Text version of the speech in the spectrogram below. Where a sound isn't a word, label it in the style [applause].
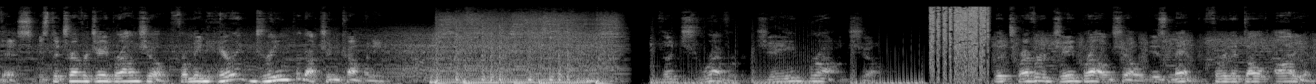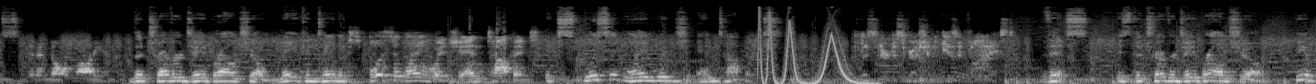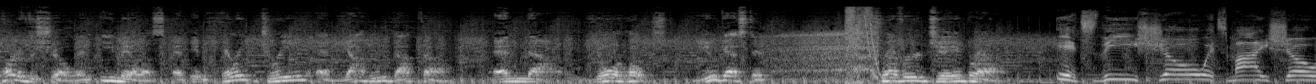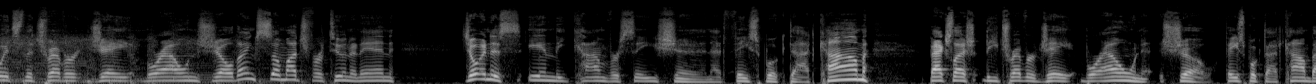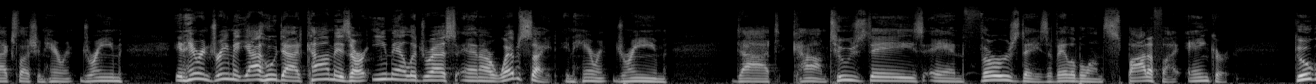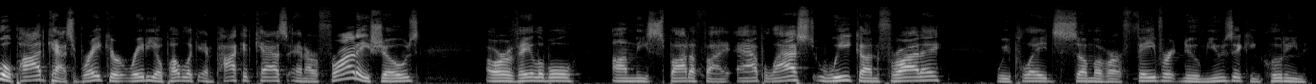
This is the Trevor J. Brown Show from Inherent Dream Production Company. The Trevor J. Brown Show. The Trevor J. Brown Show is meant for an adult audience. An adult audience. The Trevor J. Brown Show may contain Explicit language and topics. explicit language and topics. Listener discretion is advised. This is the Trevor J. Brown Show. Be a part of the show and email us at inherentdream at yahoo.com. And now, your host, you guessed it, Trevor J. Brown. It's the show. It's my show. It's the Trevor J. Brown Show. Thanks so much for tuning in. Join us in the conversation at facebook.com backslash the Trevor J. Brown Show. Facebook.com backslash inherent dream. Inherent at yahoo.com is our email address and our website, inherentdream.com. Tuesdays and Thursdays available on Spotify, Anchor, Google Podcasts, Breaker, Radio Public, and Pocket Casts. And our Friday shows are available on the Spotify app. Last week on Friday, we played some of our favorite new music, including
